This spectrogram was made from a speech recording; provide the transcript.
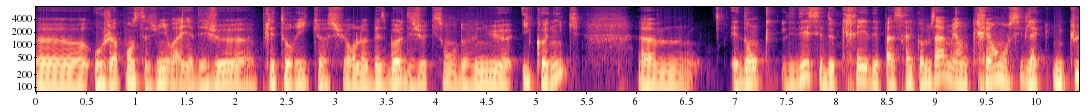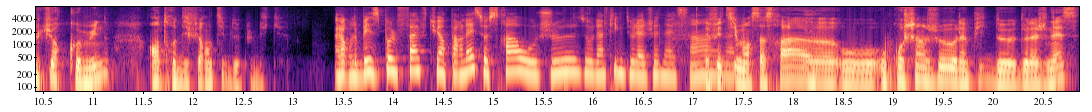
Euh, au Japon, aux États-Unis, voilà, il y a des jeux pléthoriques sur le baseball, des jeux qui sont devenus euh, iconiques. Euh, et donc, l'idée, c'est de créer des passerelles comme ça, mais en créant aussi de la, une culture commune entre différents types de publics. Alors, le baseball 5, tu en parlais, ce sera aux Jeux olympiques de la jeunesse. Hein, Effectivement, ça sera euh, aux, aux, prochains Jeux olympiques de, de la jeunesse.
